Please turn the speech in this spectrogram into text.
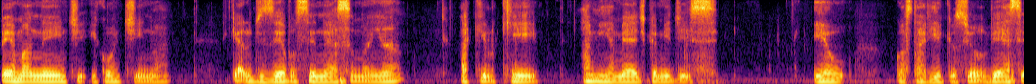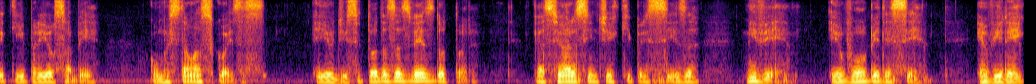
permanente e contínua. Quero dizer a você nessa manhã aquilo que a minha médica me disse. Eu Gostaria que o senhor viesse aqui para eu saber como estão as coisas. E eu disse todas as vezes, doutora, que a senhora sentir que precisa me ver, eu vou obedecer. Eu virei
